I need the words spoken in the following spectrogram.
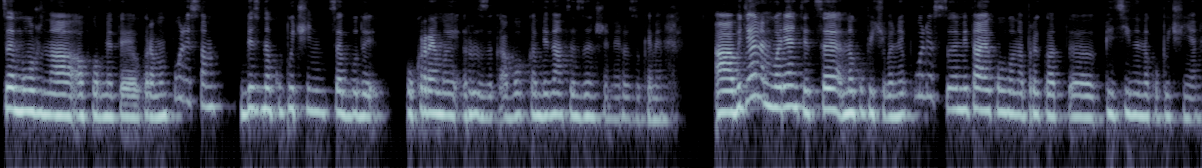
Це можна оформити окремим полісом без накопичень. Це буде окремий ризик або в комбінації з іншими ризиками. А в ідеальному варіанті це накопичувальний поліс, мета якого, наприклад, е, пенсійне накопичення,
